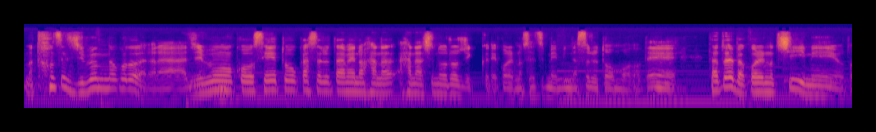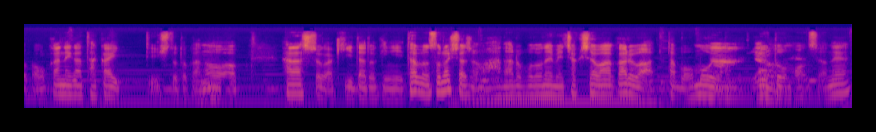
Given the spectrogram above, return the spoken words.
まあ、当然自分のことだから自分をこう正当化するための話話のロジックでこれの説明みんなすると思うので、例えばこれの地位名誉とかお金が高いっていう人とかの話とか聞いた時に多分その人たちはああなるほどねめちゃくちゃわかるわって多分思うように言うと思うんですよね。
